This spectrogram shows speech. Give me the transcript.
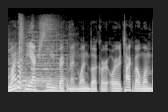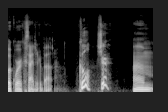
Why don't we actually recommend one book or, or talk about one book we're excited about? Cool. Sure. Um,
